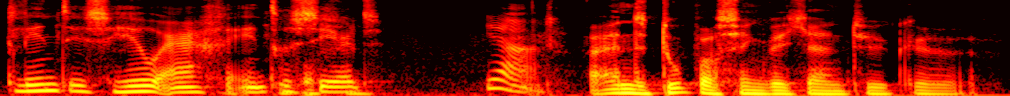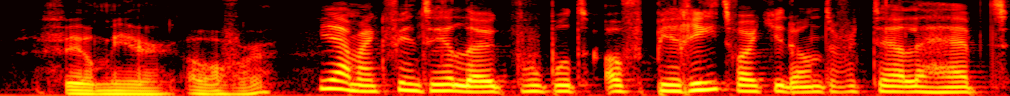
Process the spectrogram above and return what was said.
Clint is heel erg geïnteresseerd. Ja. En de toepassing weet jij natuurlijk uh, veel meer over. Ja, maar ik vind het heel leuk. Bijvoorbeeld over Periet, wat je dan te vertellen hebt.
